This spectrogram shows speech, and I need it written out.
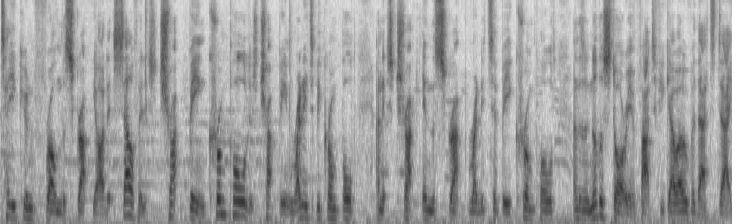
taken from the scrapyard itself. It's track being crumpled, it's track being ready to be crumpled, and it's track in the scrap ready to be crumpled. And there's another story, in fact, if you go over there today,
